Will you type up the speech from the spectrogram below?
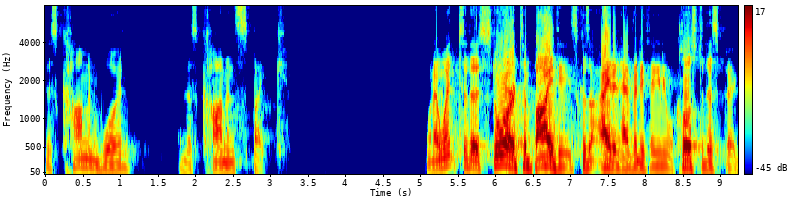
this common wood and this common spike. When I went to the store to buy these, because I didn't have anything anywhere close to this big,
